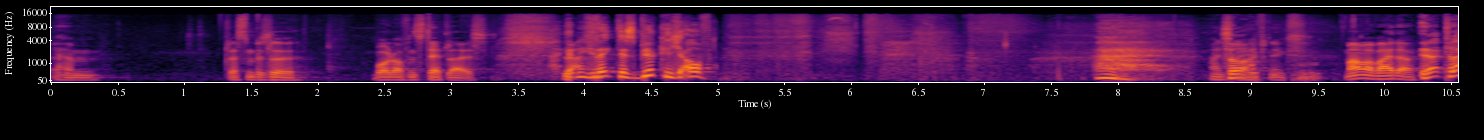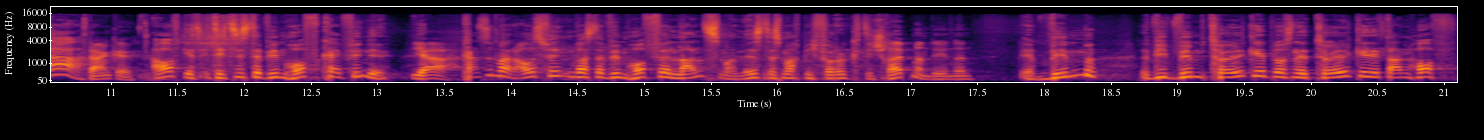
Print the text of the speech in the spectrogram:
ähm, das ein bisschen World of ein Stettler ist. Ja, mich regt das wirklich auf. Manchmal So. hilft nichts. Machen wir weiter. Ja, klar. Danke. Auf geht's. Das ist der Wim Hof, kein Finne. Ja. Kannst du mal rausfinden, was der Wim Hof für ein Landsmann ist? Das macht mich verrückt. Wie schreibt man den denn? Ja, Wim, wie Wim Tölke, bloß eine Tölke, dann Hof.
